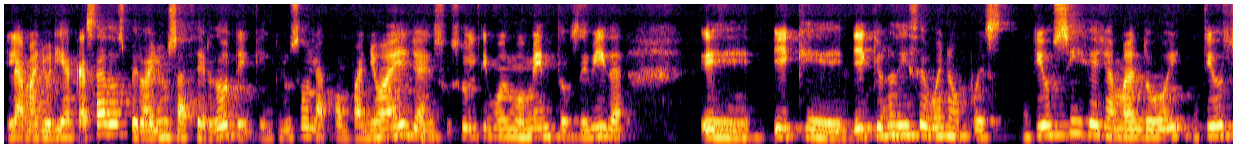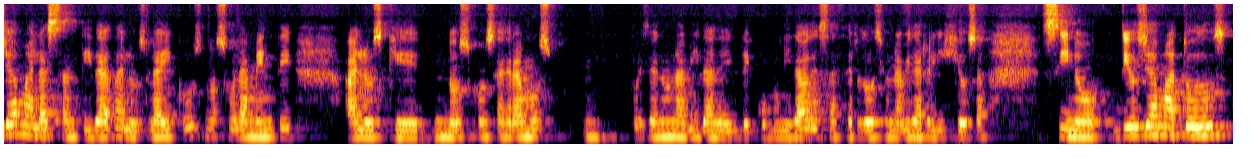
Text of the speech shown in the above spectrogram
la mayoría casados, pero hay un sacerdote que incluso la acompañó a ella en sus últimos momentos de vida eh, y, que, y que uno dice, bueno, pues Dios sigue llamando hoy, Dios llama a la santidad a los laicos, no solamente a los que nos consagramos pues en una vida de, de comunidad, de sacerdocio, una vida religiosa, sino Dios llama a todos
